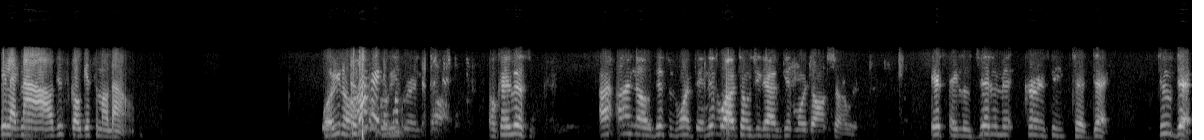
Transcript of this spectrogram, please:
be like, nah, I'll just go get some more dong? Well, you know, I'm I heard a believer one- in the. Okay, listen. I I know this is one thing. This is why I told you guys get more Dawn Sharwood. It's a legitimate currency today. Today,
